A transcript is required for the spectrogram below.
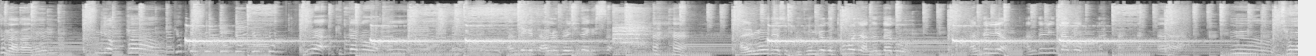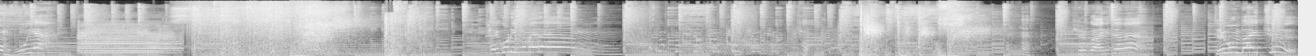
코에서 나가는 충격파. 으아 기따가워 으, 으, 으, 안 되겠다. 알로 변신해야겠어. 알모드에서 그 공격은 통하지 않는다고. 안 들려. 안 들린다고. 으 저건 뭐야? 갈고리 부메랑. 별거 아니잖아. 드래곤 바이트.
